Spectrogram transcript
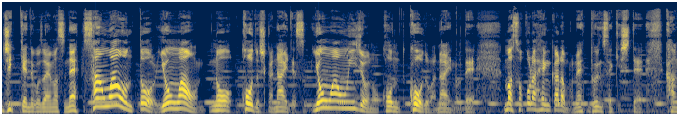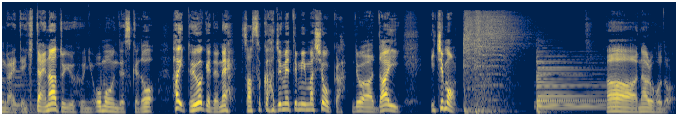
実験でございますね。3和音と4和音のコードしかないです。4和音以上のココードはないので、まあそこら辺からもね、分析して考えていきたいなというふうに思うんですけど、はい、というわけでね、早速始めてみましょうか。では、第1問。ああ、なるほど。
